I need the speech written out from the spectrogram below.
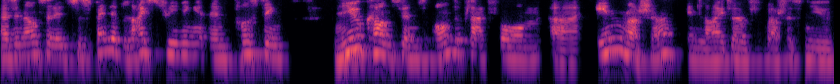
has announced that it suspended live streaming and posting new content on the platform uh, in Russia in light of Russia's new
